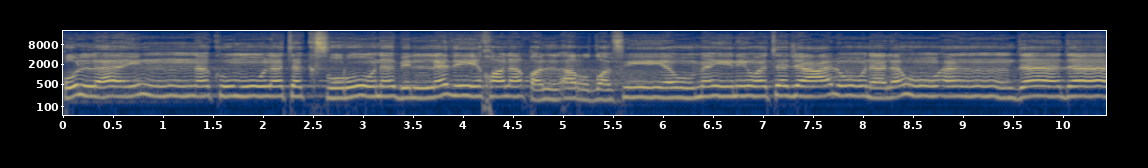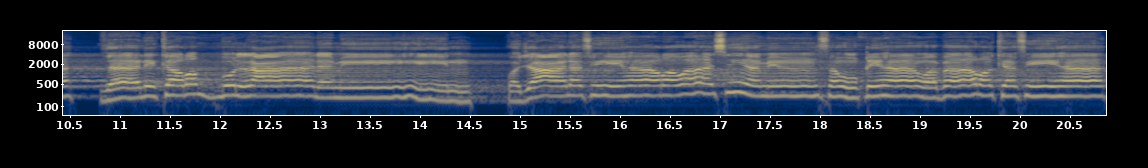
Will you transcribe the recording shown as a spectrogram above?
قل أئنكم لتكفرون بالذي خلق الأرض في يومين وتجعلون له أندادا. ذلك رب العالمين. وجعل فيها رواسي من فوقها وبارك فيها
